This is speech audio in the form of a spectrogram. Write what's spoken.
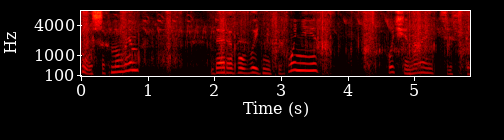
хороших новин деревовидні півонії починають цвісти.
